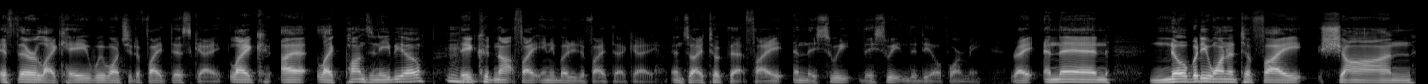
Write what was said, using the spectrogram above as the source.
if they're like, "Hey, we want you to fight this guy," like I like Ponzinibbio, they could not fight anybody to fight that guy, and so I took that fight, and they sweet they sweetened the deal for me, right? And then nobody wanted to fight Sean,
